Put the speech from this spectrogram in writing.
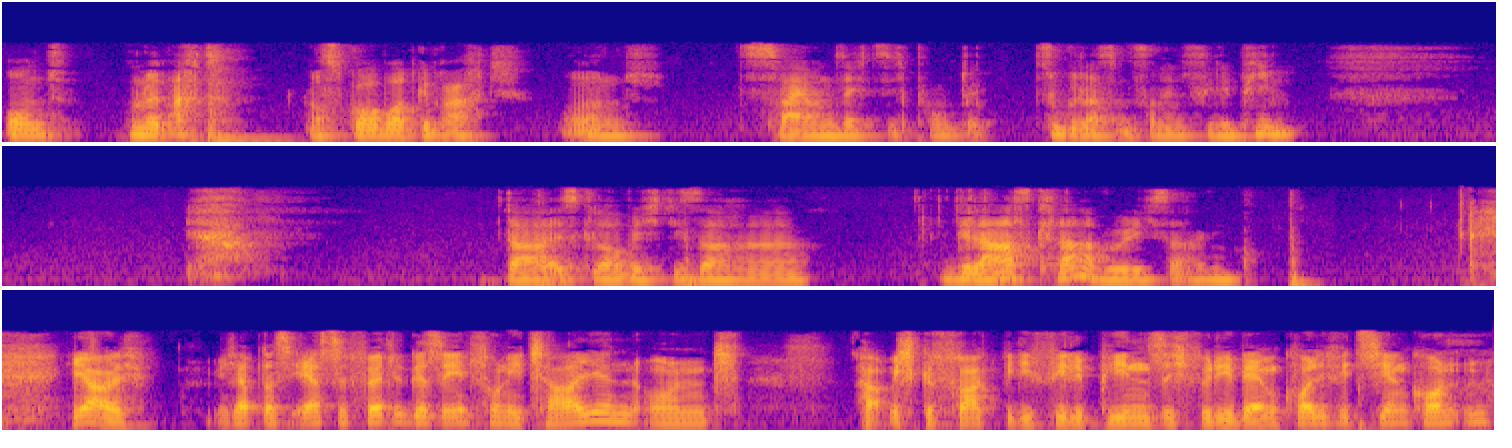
und 108 aufs Scoreboard gebracht und 62 Punkte zugelassen von den Philippinen. Ja, da ist, glaube ich, die Sache glasklar, würde ich sagen. Ja, ich, ich habe das erste Viertel gesehen von Italien und habe mich gefragt, wie die Philippinen sich für die WM qualifizieren konnten.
